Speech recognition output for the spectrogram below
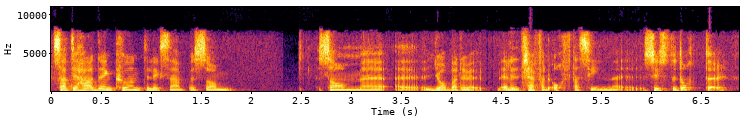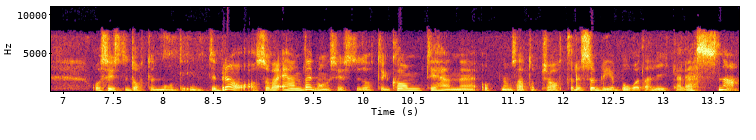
Så att jag hade en kund till exempel som som eh, jobbade, eller träffade ofta sin eh, systerdotter och systerdottern mådde inte bra. Så varenda gång systerdottern kom till henne och de satt och pratade så blev båda lika ledsna.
